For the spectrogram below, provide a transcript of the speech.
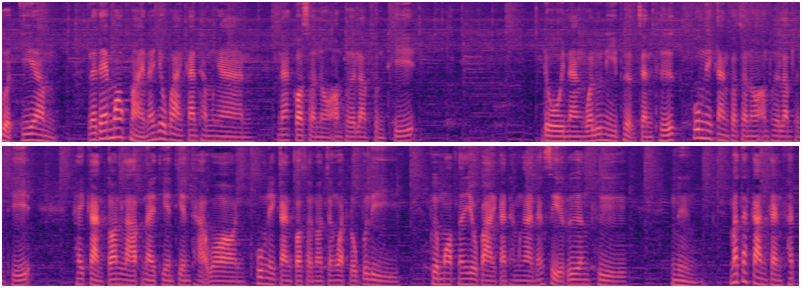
ตรวจเยี่ยม และได้มอบหมายนโยบายการทำงาน ณ กศนอำเภอลำสนธิ โดยนางวรุณีเผือกจันทึก ผู้อำนวยการกศนอำเภอลำสนธิ ให้การต้อนรับนายเทียนเทียนถาวร ผู้อำนวยการกศนจังหวัดลบบุรี เพื่อมอบนโยบายการทำงานทั้ง 4 เรื่องคือ 1. มาตรการการคัด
